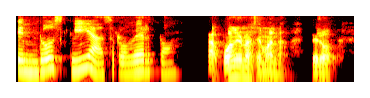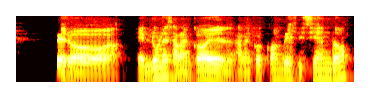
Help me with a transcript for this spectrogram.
En dos días, Roberto. Ah, ponle una semana, pero, pero el lunes arrancó, el, arrancó Coinbase diciendo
